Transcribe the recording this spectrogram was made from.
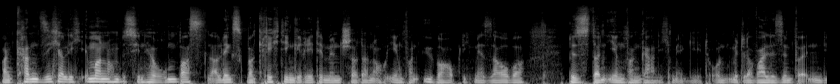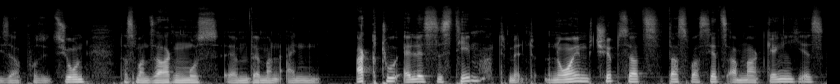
man kann sicherlich immer noch ein bisschen herumbasteln. Allerdings man kriegt den Gerätemanager dann auch irgendwann überhaupt nicht mehr sauber, bis es dann irgendwann gar nicht mehr geht. Und mittlerweile sind wir in dieser Position, dass man sagen muss, ähm, wenn man ein aktuelles System hat mit neuem Chipsatz, das was jetzt am Markt gängig ist,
